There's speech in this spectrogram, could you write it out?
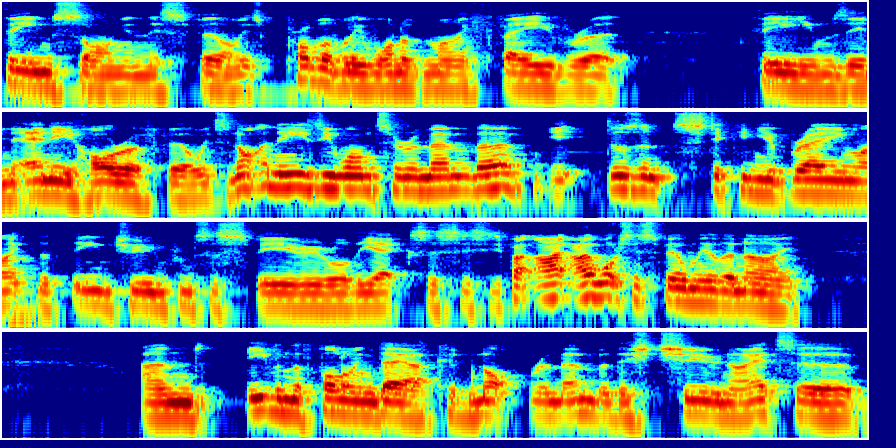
theme song in this film. It's probably one of my favourite themes in any horror film. It's not an easy one to remember. It doesn't stick in your brain like the theme tune from Suspiria or The Exorcist. In fact, I, I watched this film the other night and even the following day, I could not remember this tune. I had to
